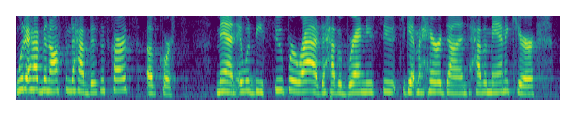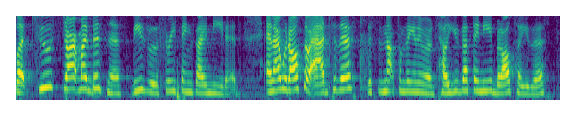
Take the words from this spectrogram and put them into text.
Would it have been awesome to have business cards? Of course. Man, it would be super rad to have a brand new suit, to get my hair done, to have a manicure. But to start my business, these were the three things I needed. And I would also add to this this is not something anyone would tell you that they need, but I'll tell you this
